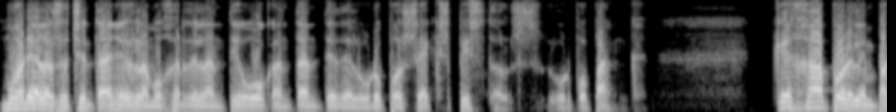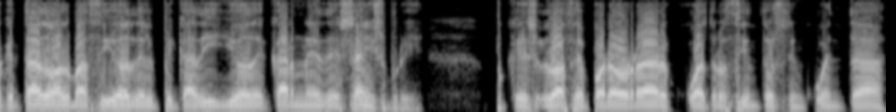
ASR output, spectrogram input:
Muere a los 80 años la mujer del antiguo cantante del grupo Sex Pistols, el grupo punk. Queja por el empaquetado al vacío del picadillo de carne de Sainsbury, que lo hace por ahorrar 450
